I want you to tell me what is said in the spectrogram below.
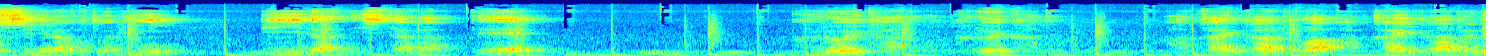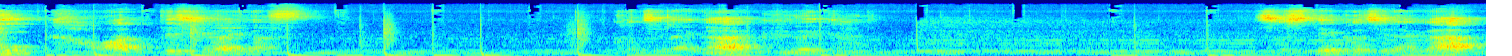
思議なことにリーダーに従って黒いカードは黒いカード赤いカードは赤いカードに変わってしまいます。こちらが黒いカード。そしてこちらが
